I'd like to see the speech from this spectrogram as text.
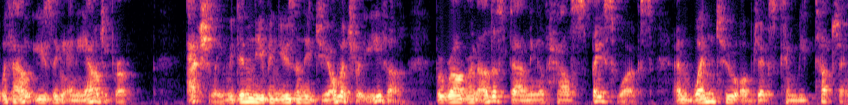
without using any algebra. Actually, we didn't even use any geometry either, but rather an understanding of how space works and when two objects can be touching.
